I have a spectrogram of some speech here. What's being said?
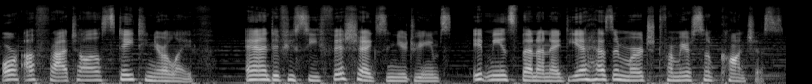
or a fragile state in your life. And if you see fish eggs in your dreams, it means that an idea has emerged from your subconscious.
